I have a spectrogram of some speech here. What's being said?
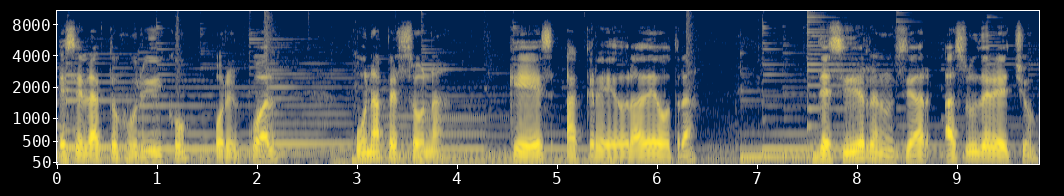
Es el acto jurídico por el cual una persona que es acreedora de otra decide renunciar a su derecho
